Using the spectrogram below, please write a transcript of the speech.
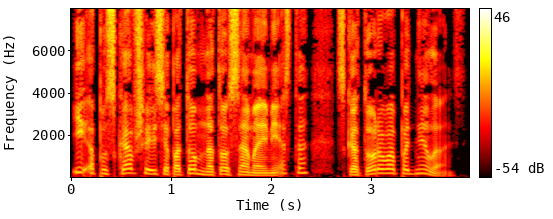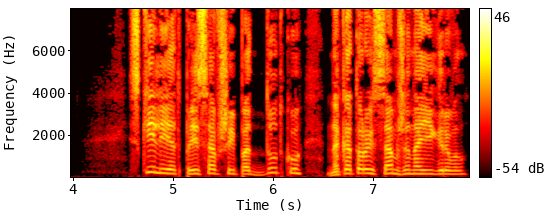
и опускавшаяся потом на то самое место, с которого поднялась. Скелет, плясавший под дудку, на который сам же наигрывал.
